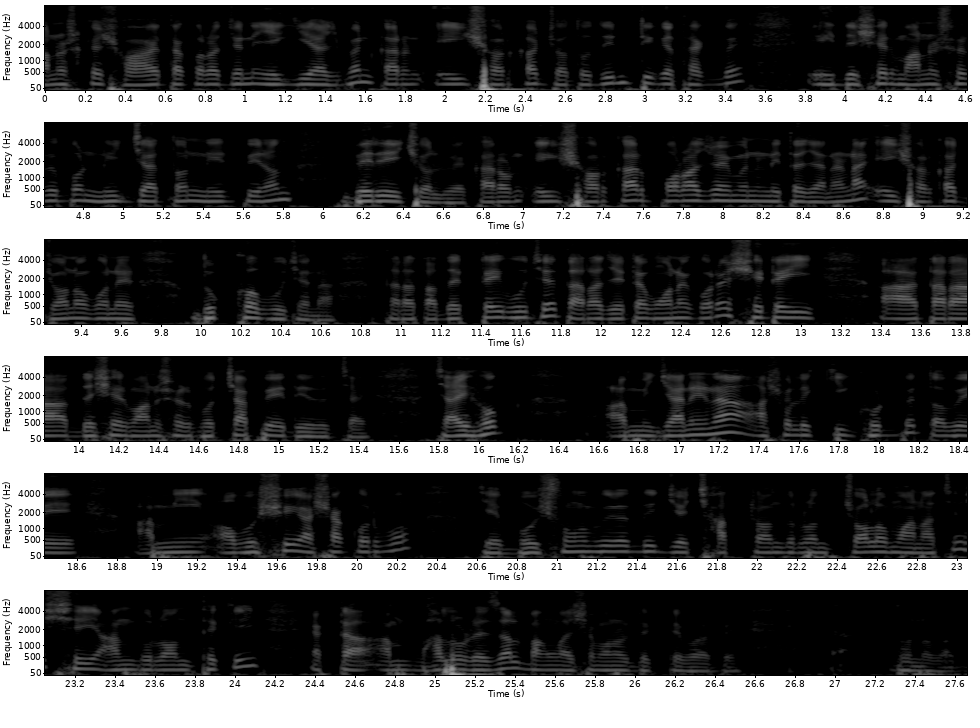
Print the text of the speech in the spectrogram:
মানুষকে সহায়তা করার জন্য এগিয়ে আসবেন। কারণ এই সরকার যতদিন টিকে থাকবে, এই দেশের মানুষের উপর নির্যাতন নির্পীড়ন বেড়েই চলবে। কারণ এই সরকার পরাজয় মেনে নিতে জানে না, এই সরকার জনগণের দুঃখ বুঝে না। তারা তাদেরটাই বুঝে, তারা যেটা মনে করে সেটাই তারা দেশের মানুষের উপর চাপিয়ে দিতে চায়। যাই হোক, আমি জানি না আসলে কি ঘটবে, তবে আমি অবশ্যই আশা করব যে বৈষম্য বিরোধী যে ছাত্র আন্দোলন চলমান আছে, সেই আন্দোলন থেকেই একটা ভালো রেজাল্ট বাংলাদেশের মানুষ দেখতে পারবে। ধন্যবাদ।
